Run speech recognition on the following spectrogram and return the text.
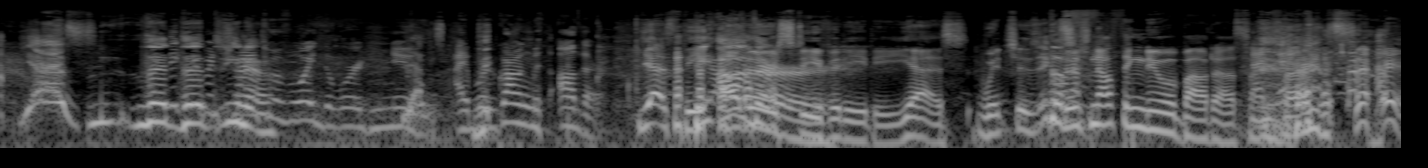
yes, the I think the we've been you trying know, to avoid the word new. I, we're going with other. Yes, the, The other, other. Stephen Edie. Yes, which is There's nothing new about us. I'm sorry to say. You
